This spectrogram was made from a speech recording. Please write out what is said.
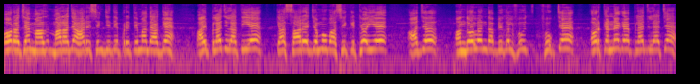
ਕੀਤਾ ਹੈ ਔਰ ਅਜੇ ਮਹਾਰਾਜਾ ਹਰੀ ਸਿੰਘ ਜੀ ਦੀ ਪ੍ਰਤਿਮਾ ਦੇ ਅੱਗੇ ਅੱਜ ਪਲੇਜ ਲਾਤੀ ਹੈ ਕਿ ਸਾਰੇ ਜੰਮੂ ਵਾਸੀ ਇਕੱਠੇ ਹੋਈਏ ਅੱਜ ਅੰਦੋਲਨ ਦਾ ਬਿਗਲ ਫੂਕ ਚ ਔਰ ਕੰਨੇ ਗਏ ਪਲੇਜ ਲੈ ਚ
